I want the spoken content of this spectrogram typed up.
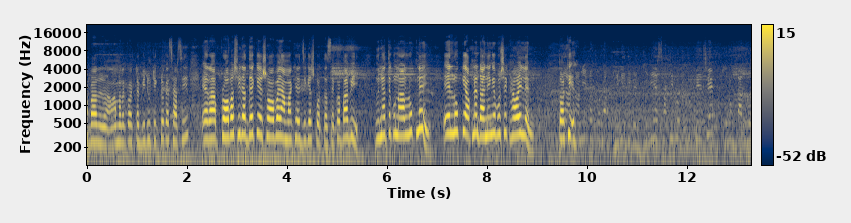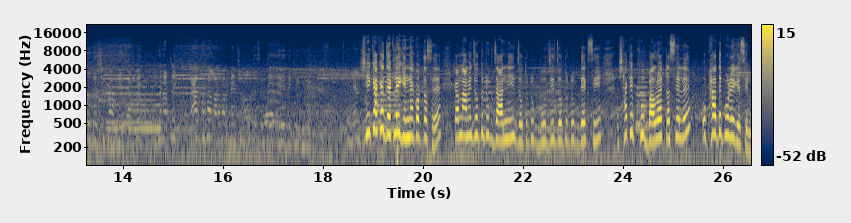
আবার আমার কয়েকটা ভিডিও টিকটকে ছাড়ছি। এরা প্রবাসীরা দেখে সবাই আমাকে জিজ্ঞেস করতেছে ভাবি, দুনিয়াতে কোনো আর লোক নেই? এই লোককে আপনার ডাইনিংয়ে বসে খাওয়াইলেন? তো কি শিখাকে দেখলেই ঘৃণা করতেছে। কারণ আমি যতটুক জানি, যতটুক বুঝি, যতটুক দেখছি, সাকিব খুব ভালো একটা ছেলে, ও ফাঁদে পড়ে গেছিল।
